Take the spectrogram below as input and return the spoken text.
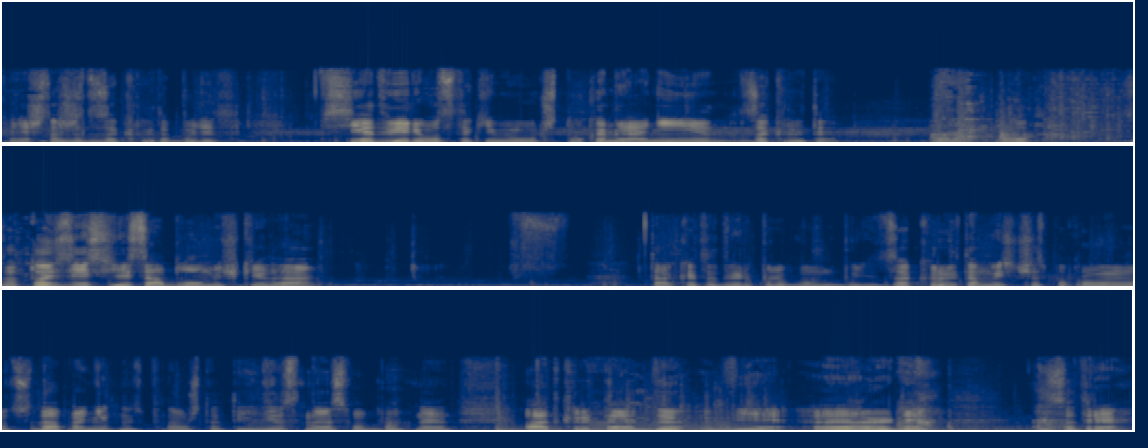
Конечно же, это закрыто будет. Все двери вот с такими вот штуками, они закрыты. Оп. Зато здесь есть обломочки, да? Так, эта дверь по-любому будет закрыта. Мы сейчас попробуем вот сюда проникнуть, потому что это единственная свободная... А, открытая дверь. Смотря,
